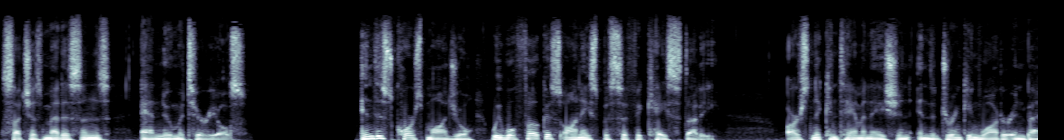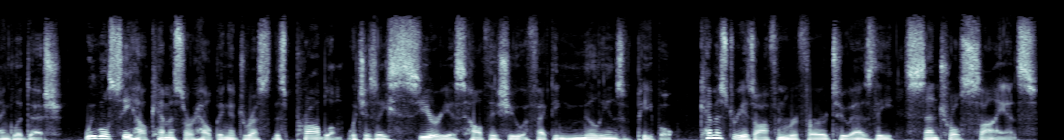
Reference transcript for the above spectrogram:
such as medicines and new materials. In this course module, we will focus on a specific case study, arsenic contamination in the drinking water in Bangladesh. We will see how chemists are helping address this problem, which is a serious health issue affecting millions of people. Chemistry is often referred to as the central science,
